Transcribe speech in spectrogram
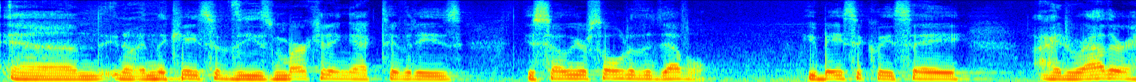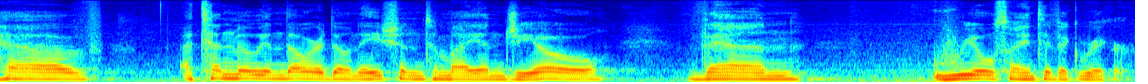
And you know, in the case of these marketing activities, you sell your soul to the devil. You basically say, I'd rather have a $10 million donation to my NGO than real scientific rigor.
